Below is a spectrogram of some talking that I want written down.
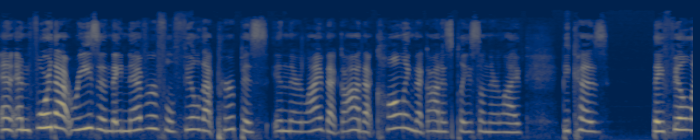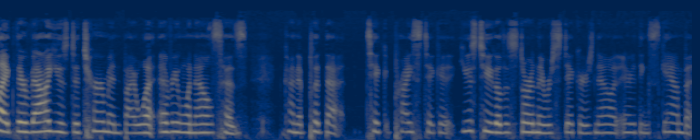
And, and for that reason, they never fulfill that purpose in their life, that God, that calling that God has placed on their life, because they feel like their value is determined by what everyone else has kind of put that ticket, price ticket. Used to you go to the store and they were stickers. Now everything's scanned, but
